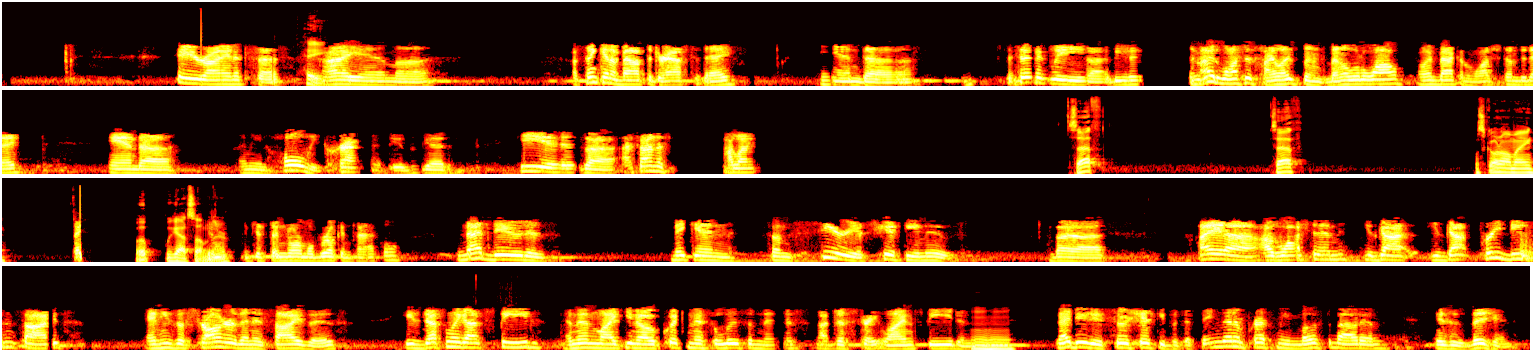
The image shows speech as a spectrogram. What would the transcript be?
Hey Ryan, it's Seth. Hey. I am. Uh, I'm thinking about the draft today, and uh, specifically, uh, because and I'd watched his highlights, but it's been a little while. I went back and watched them today, and uh, I mean, holy crap, that dude's good. He is. Uh, I found this highlight. Seth? Seth? What's going on, man? Whoop, we got something there. just a normal broken tackle. And that dude is making some serious shifty moves. But uh I uh I was watching him. He's got he's got pretty decent size and he's a stronger than his size is. He's definitely got speed and then like, you know, quickness, elusiveness, not just straight line speed and Mm-hmm. that dude is so shifty, but the thing that impressed me most about him is his vision.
